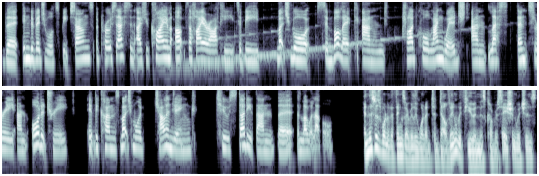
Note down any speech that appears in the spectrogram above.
the individual speech sounds are processed. And as you climb up the hierarchy to be much more symbolic and hardcore language and less sensory and auditory, it becomes much more challenging to study than the, the lower level. And this is one of the things I really wanted to delve in with you in this conversation, which is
